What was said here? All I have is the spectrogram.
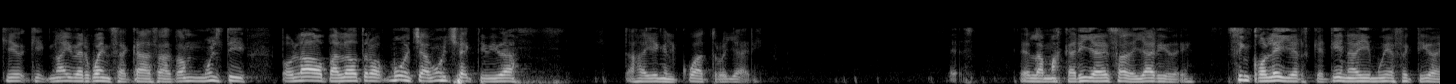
Que, no hay vergüenza acá. O sea, multi, para un lado, para el otro. Mucha, mucha actividad. Estás ahí en el 4, Yari. es la mascarilla esa de Yari de cinco layers que tiene ahí, muy efectiva.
